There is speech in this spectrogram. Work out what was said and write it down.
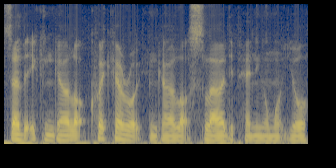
so that it can go a lot quicker or it can go a lot slower depending on what your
